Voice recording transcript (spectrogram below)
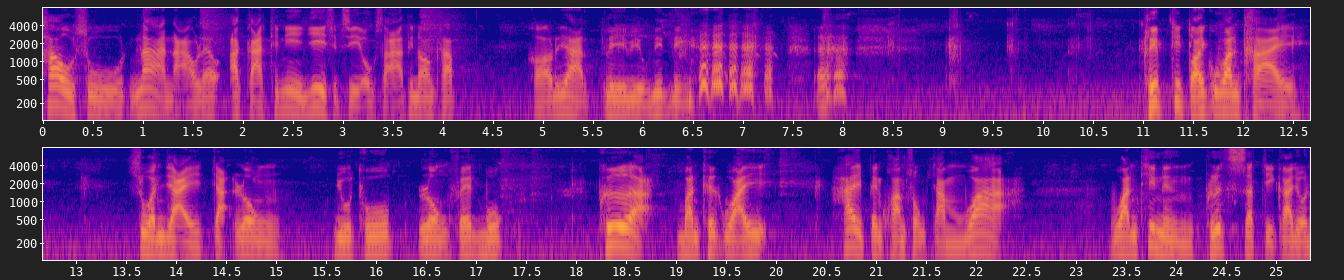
เข้าสู่หน้าหนาวแล้ว อากาศที่นี่ 24 องศาพี่น้องครับ ขออนุญาตรีวิวนิดหนึ่ง คลิปที่ต่อยกุวันถ่าย ส่วนใหญ่จะลง YouTube ลง Facebook เพื่อบันทึกไว้ให้เป็นความทรงจำว่า วันที่หนึ่งพฤศจิกายน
